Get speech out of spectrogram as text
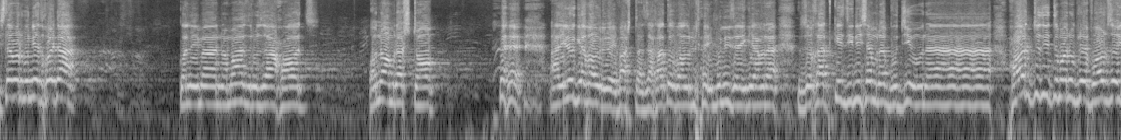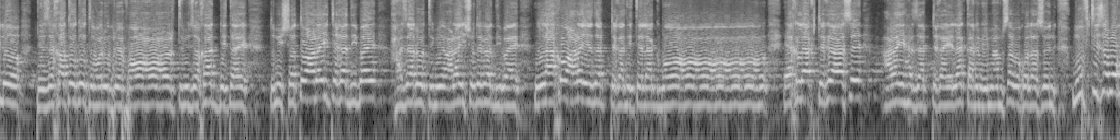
ইসলামের বুনিয়াদ কয়টা? কলিমা, নমাজ, রোজা, হজ অন আমরা স্টপ। ইরো গিয়া বাউরি নাই পাঁচটা জাকাতও বাউরি নাই বলি যাই গিয়ে আমরা। জকাত কি জিনিস আমরা বুঝিও না। হজ যদি তোমার উপরে ফর্জ হইল, তে জাকাতও তো তোমার উপরে ফর্জ। তুমি জকাত দিতাই, তুমি শত আড়াই টাকা দিবাই, হাজারও তুমি আড়াইশো টাকা দিবাই লাখও আড়াই হাজার টাকা দিতে লাগবো। এক লাখ টাকা আছে, আড়াই হাজার টাকা এলাকার ইমাম সাহেব আছেন মুফতি সাহেব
